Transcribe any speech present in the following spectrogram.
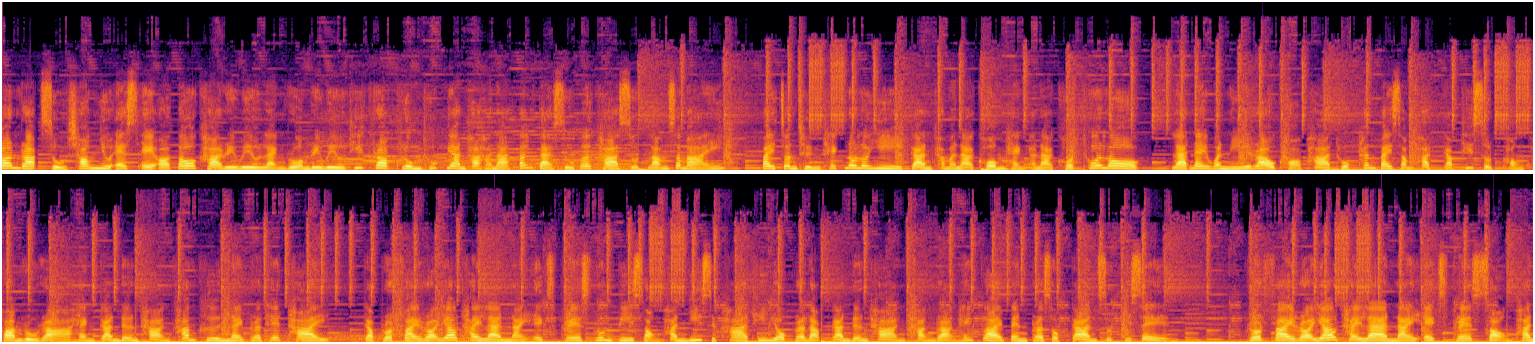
ต้อนรับสู่ช่อง USA Auto Car Review แหล่งรวมรีวิวที่ครอบคลุมทุกยานพาหนะตั้งแต่ซูเปอร์คาร์สุดล้ำสมัย ไปจนถึงเทคโนโลยีการคมนาคมแห่งอนาคตทั่วโลก และในวันนี้เราขอพาทุกท่านไปสัมผัสกับที่สุดของความหรูหราแห่งการเดินทางข้ามคืนในประเทศไทย กับรถไฟรอยัลไทยแลนด์ในเอ็กซ์เพรสรุ่นปี 2025 ที่ยกระดับการเดินทางทางรางให้กลายเป็นประสบการณ์สุดพิเศษ รถไฟรอยัลไทยแลนด์ไนท์เอ็กซ์เพรส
